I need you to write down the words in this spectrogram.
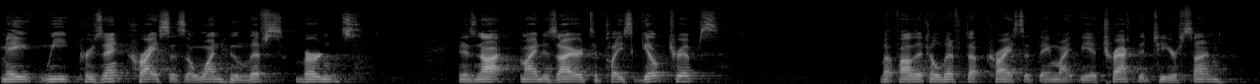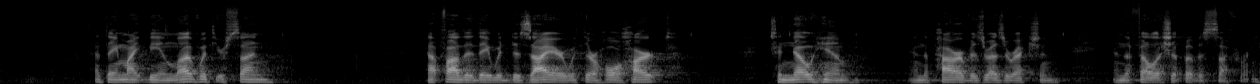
May we present Christ as the one who lifts burdens. It is not my desire to place guilt trips, but Father, to lift up Christ that they might be attracted to your Son, that they might be in love with your Son that, Father, they would desire with their whole heart to know him and the power of his resurrection and the fellowship of his suffering.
